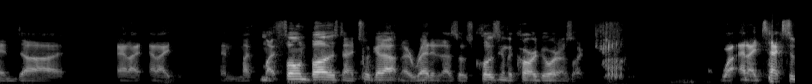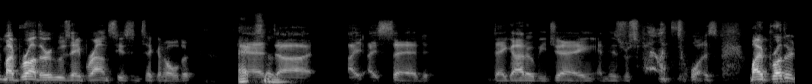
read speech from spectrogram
and uh, and I and I and my, my phone buzzed, and I took it out and I read it as I was closing the car door, and I was like, wow. And I texted my brother, who's a Brown season ticket holder, Excellent. and uh, I, I said they got OBJ, and his response was, "My brother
